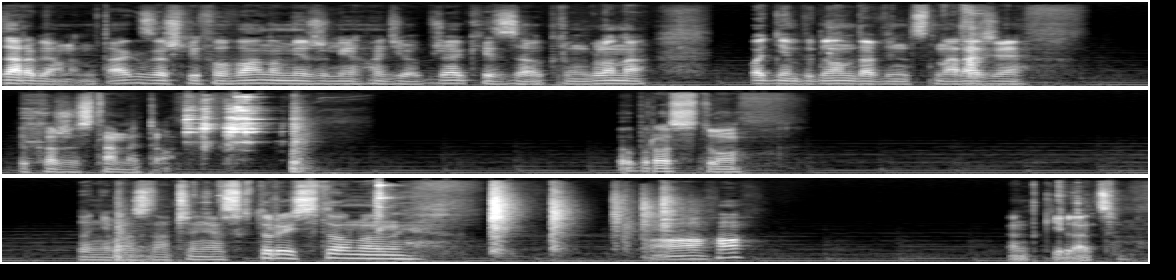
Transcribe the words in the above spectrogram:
zarobioną, tak? Zeszlifowaną, jeżeli chodzi o brzeg, jest zaokrąglona. Ładnie wygląda, więc na razie wykorzystamy to. Po prostu to nie ma znaczenia z której strony. Oho. Prędki lecą.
